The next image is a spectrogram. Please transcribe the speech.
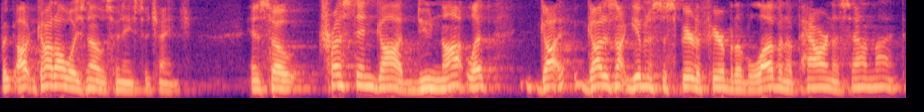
But God always knows who needs to change. And so trust in God. Do not let God, God has not given us a spirit of fear, but of love and of power and a sound mind.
